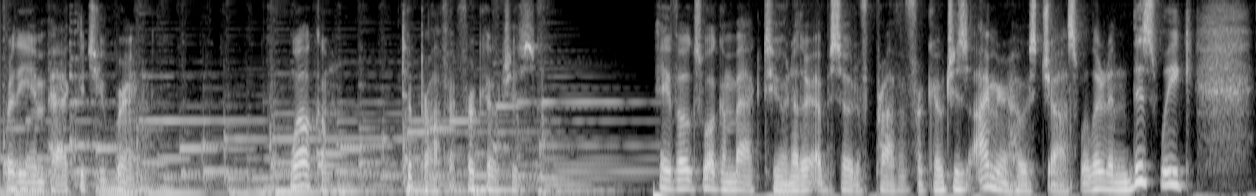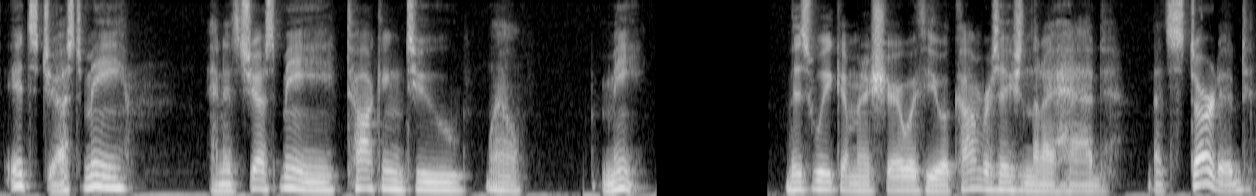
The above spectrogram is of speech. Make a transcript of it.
for the impact that you bring. Welcome to Profit for Coaches. Hey, folks, welcome back to another episode of Profit for Coaches. I'm your host, Jos Willard, and this week it's just me. And it's just me talking to, well, me. This week, I'm going to share with you a conversation that I had that started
